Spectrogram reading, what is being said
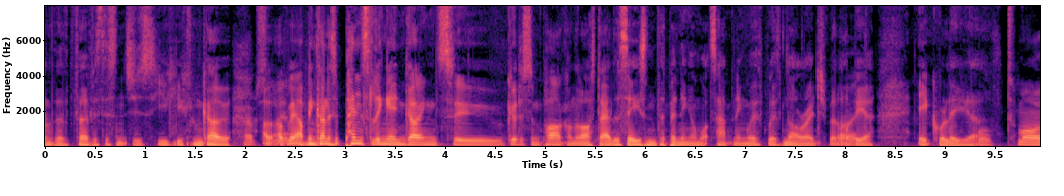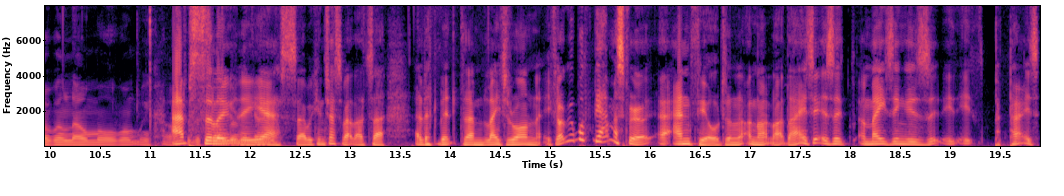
of the furthest distances you, you can go. I- I've, Absolutely. been- I've been kind of penciling in going to Goodison Park on the last day of the season, depending on what's happening with, with Norwich, but that'll be a, equally. Uh, Well, tomorrow we'll know more, won't we? Absolutely, yes. Uh, we can chat about that uh, a little bit um, later on. If you like, what's the atmosphere at Anfield on a night like that? Is it as amazing as it, it, it's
